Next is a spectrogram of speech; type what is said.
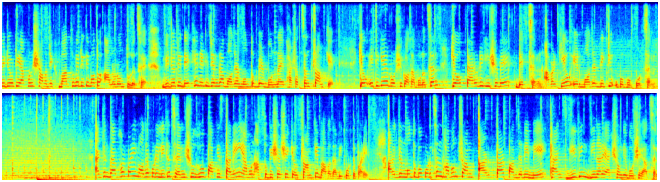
ভিডিওটি এখন সামাজিক মাধ্যমে রীতিমতো আলোড়ন তুলেছে। ভিডিওটি দেখে নেটিজেনরা মজার মন্তব্যের বন্যায় ভাসাচ্ছেন ট্রাম্পকে। কেউ এটিকে রসিকতা বলেছেন, কেউ প্যারোডি হিসেবে দেখছেন, আবার কেউ এর মজার দিকটি উপভোগ করছেন। একজন ব্যবহারকারী মজা করে লিখেছেন, শুধু পাকিস্তানেই এমন আত্মবিশ্বাসে কেউ ট্রাম্পকে বাবা দাবি করতে পারে। আরেকজন মন্তব্য করেছেন, ভাবুন ট্রাম্প আর তার পাঞ্জাবি মেয়ে থ্যাংকস গিভিং ডিনারে একসঙ্গে বসে আছেন।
